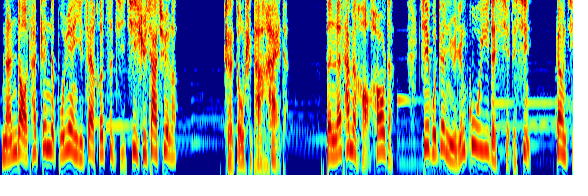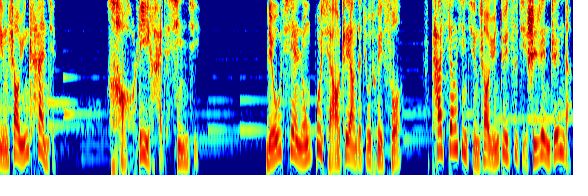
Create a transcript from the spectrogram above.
难道他真的不愿意再和自己继续下去了？这都是他害的。本来他们好好的，结果这女人故意的写着信，让景少云看见，好厉害的心计。刘倩荣不想要这样的就退缩，她相信景少云对自己是认真的，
